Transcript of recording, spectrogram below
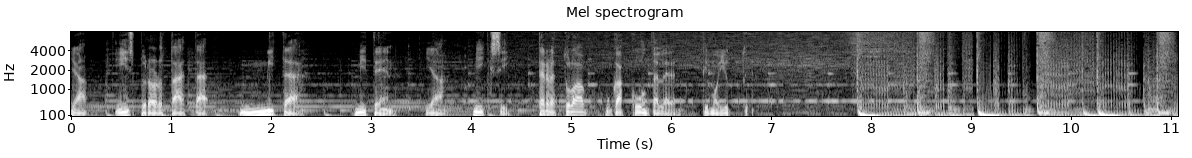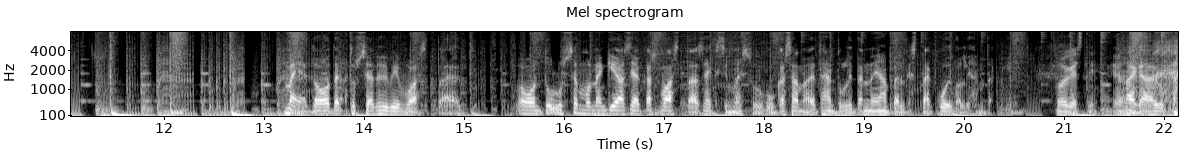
ja inspiroidutaan, että mitä, miten ja miksi. Tervetuloa mukaan kuuntelemaan Timo juttuja. Meidät on otettu siellä hyvin vastaan. On tullut semmoinenkin asiakas vastaan seksimessuun, kuka sanoi, että hän tuli tänne ihan pelkästään kuivalihan takia. Oikeasti? Aika hyvä.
